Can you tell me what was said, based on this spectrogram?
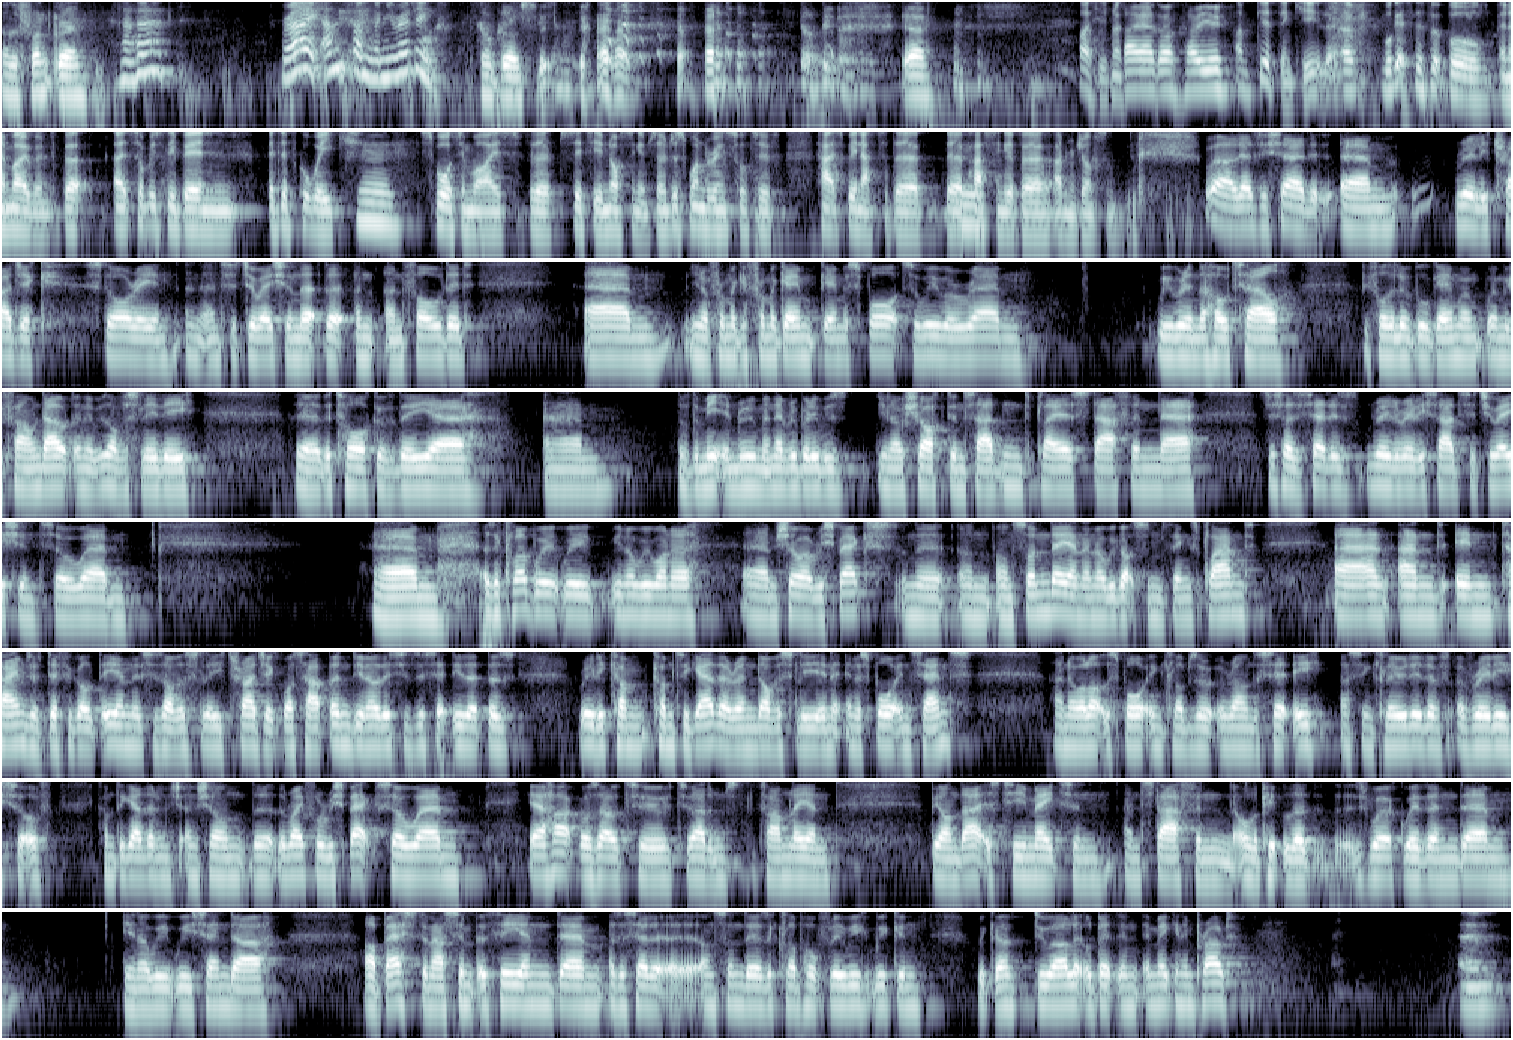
on the front, Graham. right, Anton, when you're ready. Front row seat. yeah. Hi, Steve. Nice Hi, Anton. How are you? I'm good, thank you. Look, uh, we'll get to the football in a moment, but it's obviously been a difficult week, sporting-wise, for the city of Nottingham. So I'm just wondering, sort of, how it's been after the, the passing of uh, Adam Johnson. Well, as you said, um, really tragic story and, and, and situation that, that un- unfolded. Um, you know, from a from a game game of sport. So we were um, we were in the hotel before the Liverpool game when, when we found out, and it was obviously the the, the talk of the uh, um, of the meeting room, and everybody was you know shocked and saddened, players, staff, and uh, just as I said, it was really really sad situation. So. Um, um, as a club, we, we you know we want to um, show our respects on, the, on on Sunday, and I know we got some things planned. And and in times of difficulty, and this is obviously tragic what's happened. You know, this is a city that does really come come together, and obviously in in a sporting sense, I know a lot of the sporting clubs around the city, us included, have, have really sort of come together and, and shown the, the rightful respect. So um, yeah, heart goes out to to Adam's family and beyond that, his teammates and, and staff and all the people that he's worked with. And, um, you know, we, we send our our best and our sympathy. And um, as I said, uh, on Sunday as a club, hopefully we, we can we can do our little bit in, in making him proud. Um,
